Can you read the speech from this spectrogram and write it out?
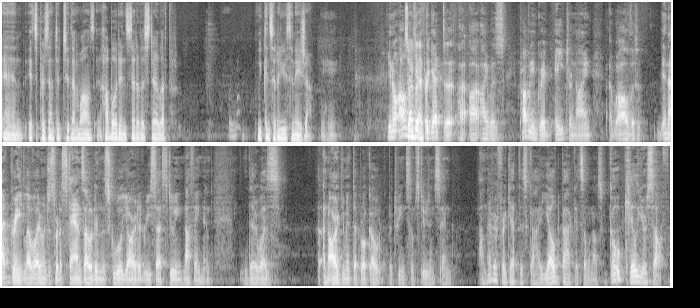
and it's presented to them. Well, how about instead of a stair lift, we consider euthanasia? Mm-hmm. You know, I'll so, never yeah, forget. Uh, I, I was probably in grade eight or nine, all the in that grade level, everyone just sort of stands out in the schoolyard at recess doing nothing. And there was an argument that broke out between some students, and I'll never forget this guy yelled back at someone else, Go kill yourself.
